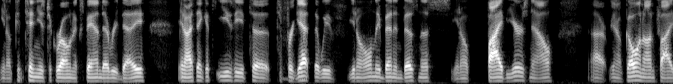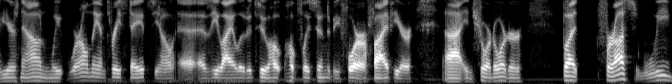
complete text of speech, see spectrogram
you know, continues to grow and expand every day. You know, I think it's easy to to forget that we've you know only been in business, you know, five years now. Uh, you know, going on five years now, and we we're only in three states. You know, as Eli alluded to, ho- hopefully soon to be four or five here uh, in short order. But for us, we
